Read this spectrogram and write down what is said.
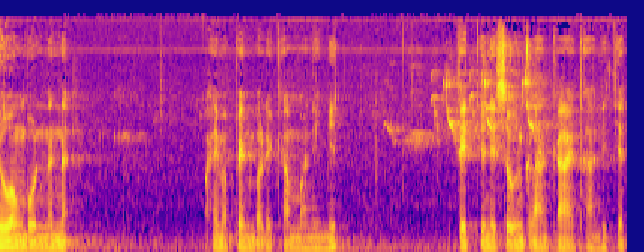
ดวงบุญนั้นนะ่ะให้มาเป็นบริกรรมมานิมิต ติดอยู่ในศูนย์กลางกายฐานที่เจ็ด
